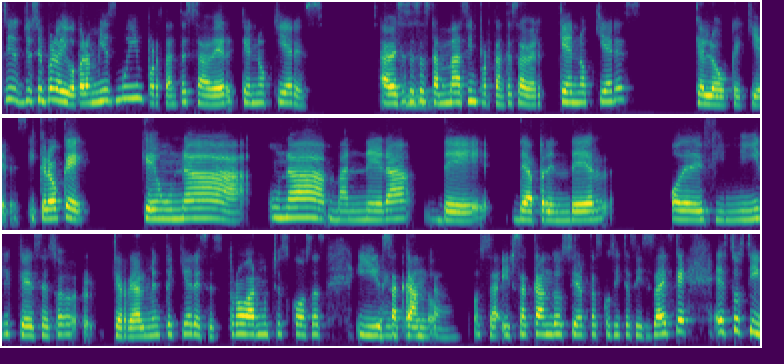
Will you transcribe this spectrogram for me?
yo siempre lo digo, para mí es muy importante saber qué no quieres. A veces es mm. hasta más importante saber qué no quieres que lo que quieres. Y creo que, que una, una manera de, de aprender o de definir qué es eso que realmente quieres, es probar muchas cosas y ir sacando, o sea, ir sacando ciertas cositas y sabes que esto sí.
